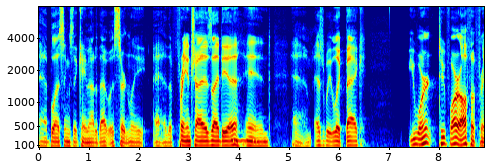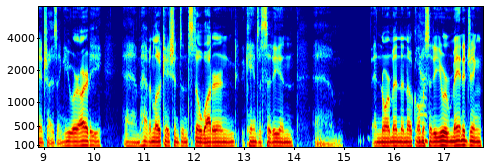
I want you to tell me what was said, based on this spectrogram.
uh, blessings that came out of that was certainly uh, the franchise idea mm-hmm. and um, as we look back, you weren't too far off of franchising. You were already um, having locations in Stillwater and Kansas City and um, and Norman and Oklahoma yeah. City. You were managing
